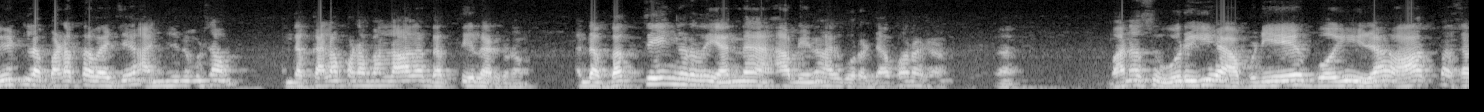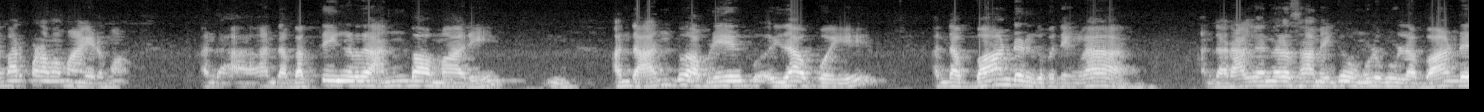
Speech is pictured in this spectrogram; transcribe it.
வீட்டில் படத்தை வச்சு அஞ்சு நிமிஷம் அந்த கலப்படமல்லாத பக்தியில் இருக்கணும். அந்த பக்திங்கிறது என்ன அப்படின்னா அதுக்கு ஒரு டெஃபனேஷன் மனசு உருகி அப்படியே போய் இதாக ஆத்ம சமர்ப்பணமாக ஆகிடுமா அந்த அந்த பக்திங்கிறது அன்பாக மாறி அந்த அன்பு அப்படியே இதாக போய் அந்த பாண்டு இருக்குது பார்த்தீங்களா அந்த ராகேந்திர சாமிக்கும் உங்களுக்கு உள்ள பாண்டு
